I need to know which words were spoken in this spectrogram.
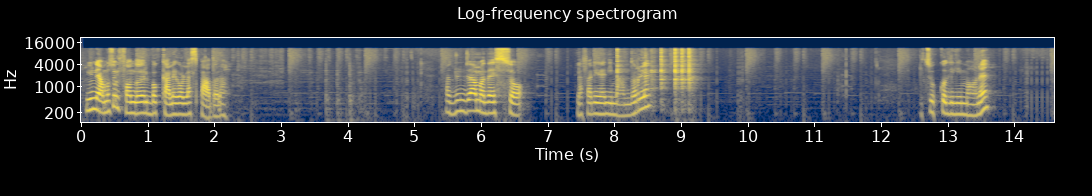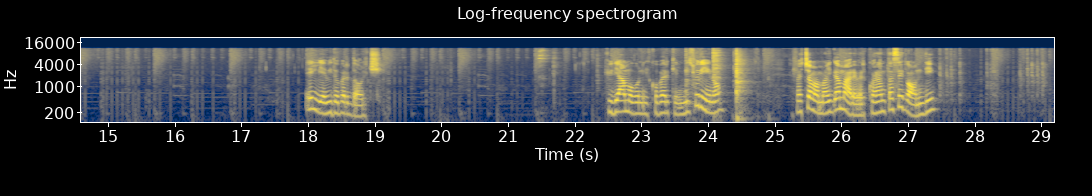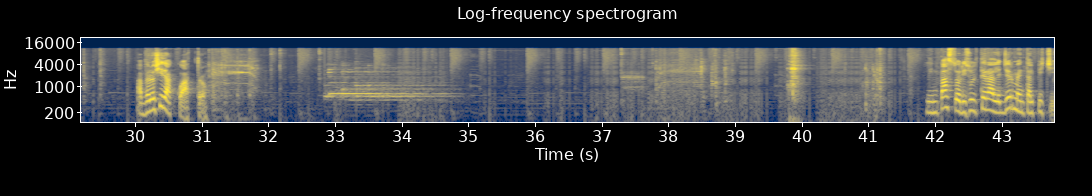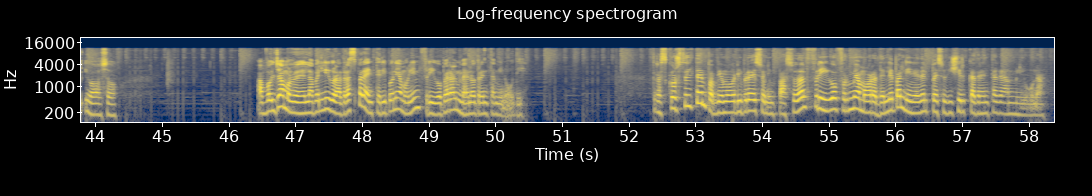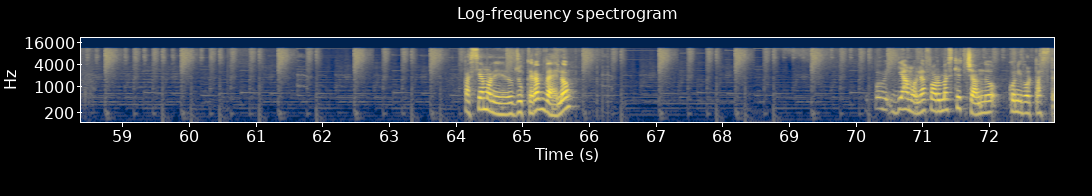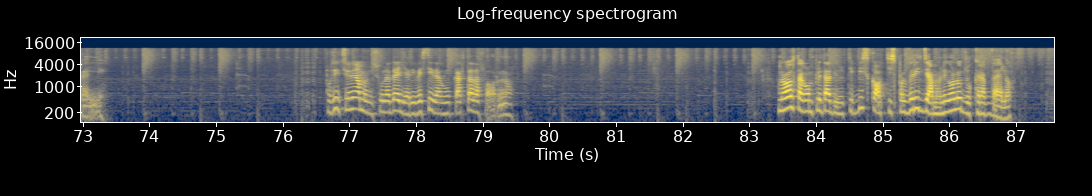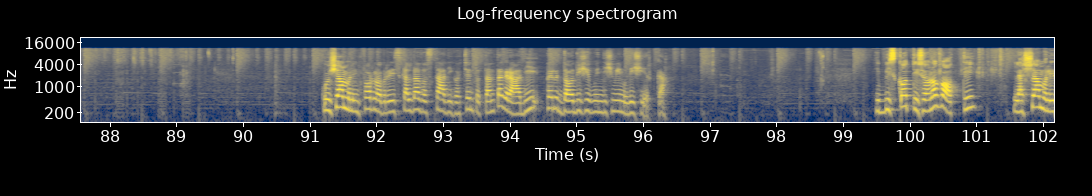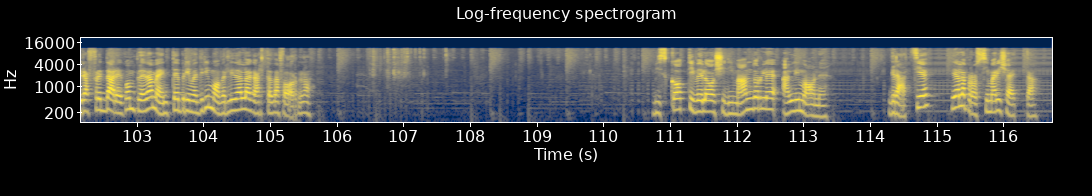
Riuniamo sul fondo del boccale con la spatola. Aggiungiamo adesso la farina di mandorle, il succo di limone e lievito per dolci. Chiudiamo con il coperchio il misurino e facciamo amalgamare per 40 secondi a velocità 4. L'impasto risulterà leggermente appiccicoso Avvolgiamolo nella pellicola trasparente e riponiamolo in frigo per almeno 30 minuti. Trascorso il tempo abbiamo ripreso l'impasto dal frigo, formiamo ora delle palline del peso di circa 30 grammi l'una. Passiamoli nello zucchero a velo e poi diamo la forma schiacciando con i polpastrelli. Posizioniamoli su una teglia rivestita con carta da forno. Una volta completati tutti i biscotti, spolverizziamoli con lo zucchero a velo. Cuociamoli in forno preriscaldato statico a 180 gradi per 12-15 minuti circa. I biscotti sono cotti, lasciamoli raffreddare completamente prima di rimuoverli dalla carta da forno. Biscotti veloci di mandorle al limone. Grazie e alla prossima ricetta!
